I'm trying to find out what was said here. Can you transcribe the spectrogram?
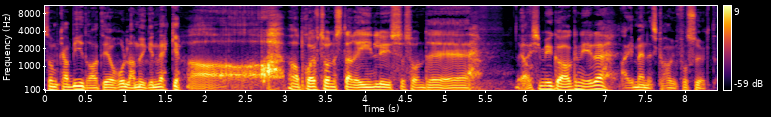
som kan bidra til å holde myggen vekke. Ah, vi har prøvd sånne stearinlys og sånn, det er, det er ikke mye gagen i det. Nei, mennesker har jo forsøkt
